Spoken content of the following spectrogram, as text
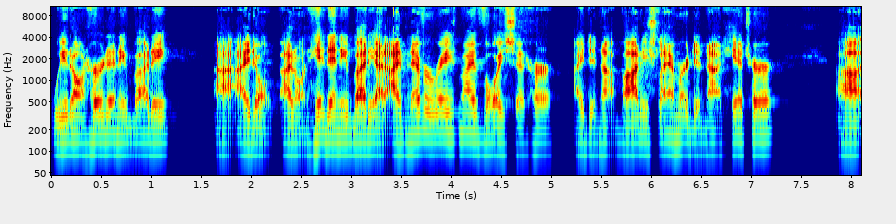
We don't hurt anybody. I don't I don't hit anybody. I, have never raised my voice at her. I did not body slam her, did not hit her. Uh,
